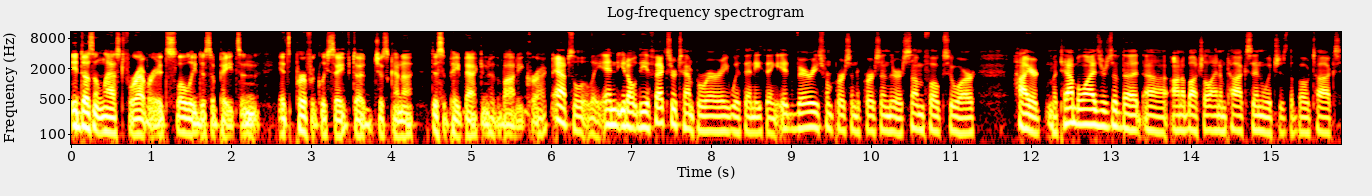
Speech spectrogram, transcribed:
it doesn't last forever. It slowly dissipates, and it's perfectly safe to just kind of dissipate back into the body, correct? Absolutely. And, you know, the effects are temporary with anything. It varies from person to person. There are some folks who are higher metabolizers of the uh, onabotulinum toxin, which is the Botox.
